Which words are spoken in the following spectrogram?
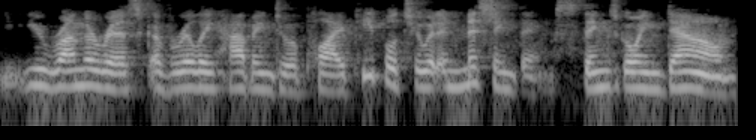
you run the risk of really having to apply people to it and missing things things going down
